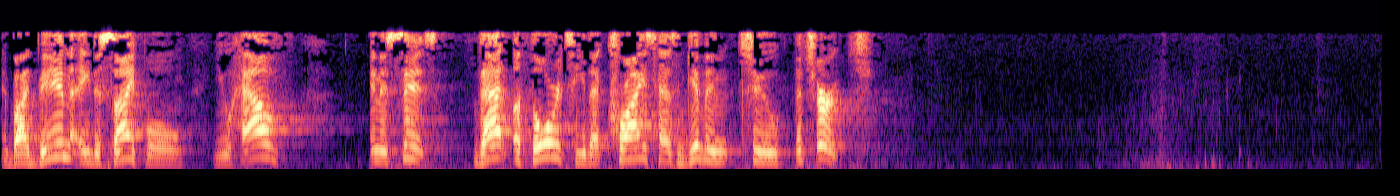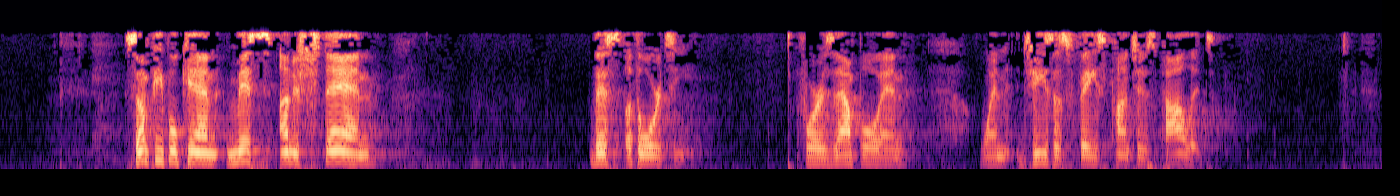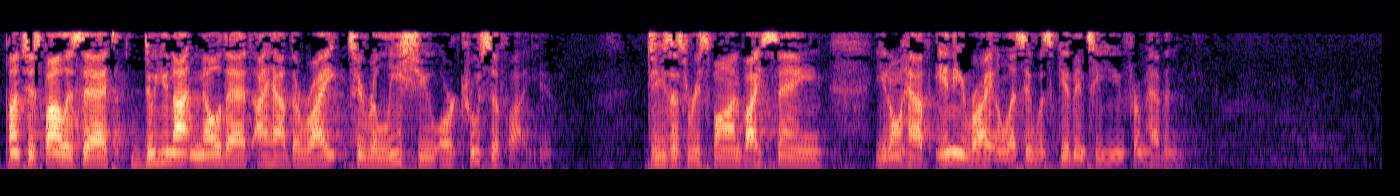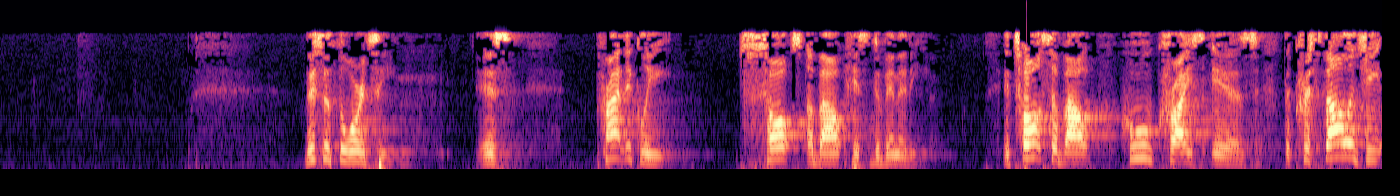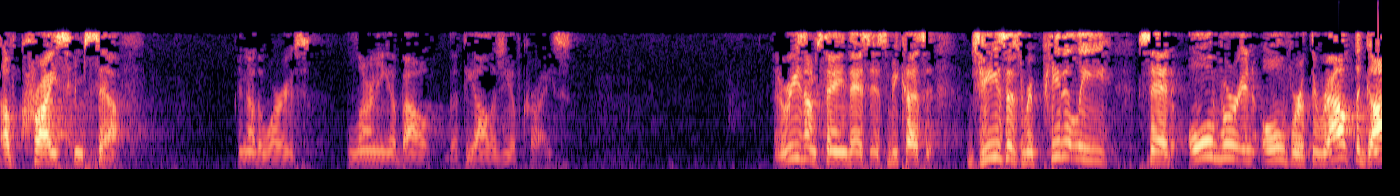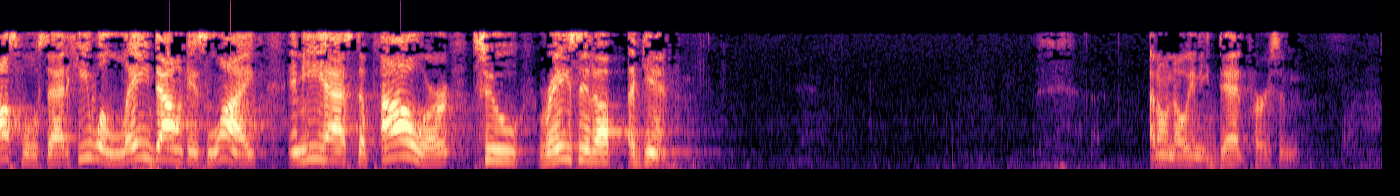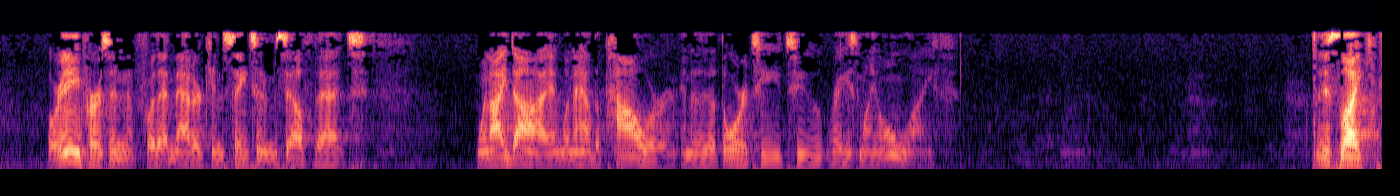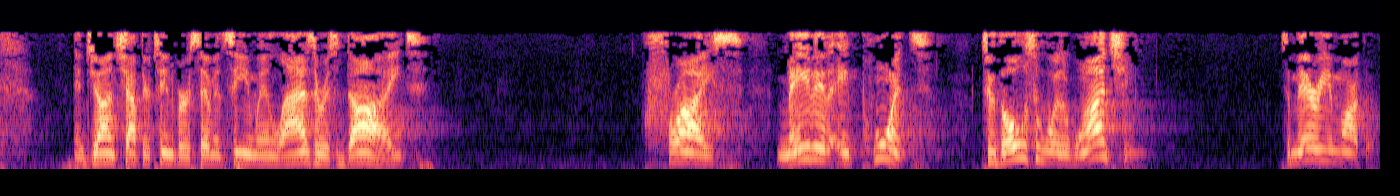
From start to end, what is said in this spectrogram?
And by being a disciple, you have, in a sense, that authority that Christ has given to the church. Some people can misunderstand this authority. For example, in when Jesus faced Pontius Pilate, Pontius Pilate said, Do you not know that I have the right to release you or crucify you? Jesus responded by saying, You don't have any right unless it was given to you from heaven. This authority is practically talks about his divinity. It talks about who Christ is, the Christology of Christ himself. In other words, learning about the theology of Christ. And the reason I'm saying this is because Jesus repeatedly said over and over throughout the Gospels that he will lay down his life and he has the power to raise it up again. I don't know any dead person, or any person for that matter, can say to himself that when I die, I'm going to have the power and the authority to raise my own life. It's like in John chapter 10 verse 17 when Lazarus died, Christ made it a point to those who were watching to Mary and Martha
